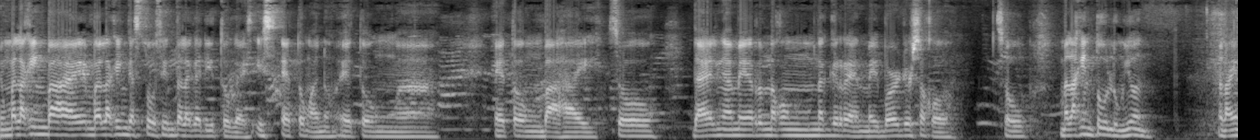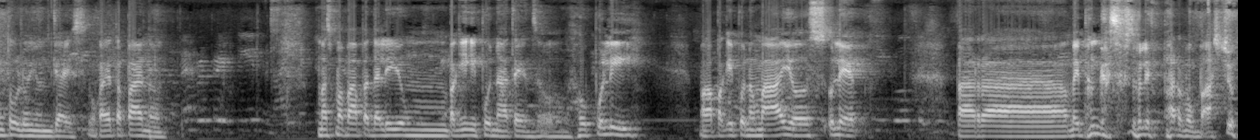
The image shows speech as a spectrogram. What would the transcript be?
yung malaking bahay malaking gastusin talaga dito guys is etong ano etong ah, etong bahay. So dahil nga meron akong nag-rent may borders ako So, malaking tulong yun. Malaking tulong yun guys. So, kahit pa paano, mas mapapadali yung pag-iipon natin. So, hopefully, makapag-ipon ng maayos ulit para may panggastos ulit para magbasyo.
